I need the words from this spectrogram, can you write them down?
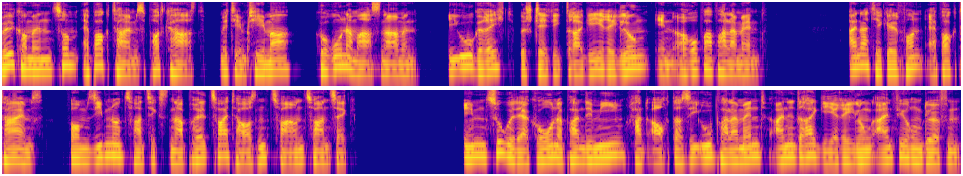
Willkommen zum Epoch Times Podcast mit dem Thema Corona-Maßnahmen. EU-Gericht bestätigt 3G-Regelung in Europaparlament. Ein Artikel von Epoch Times vom 27. April 2022. Im Zuge der Corona-Pandemie hat auch das EU-Parlament eine 3G-Regelung einführen dürfen.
